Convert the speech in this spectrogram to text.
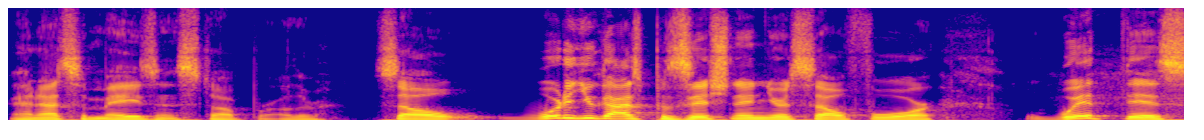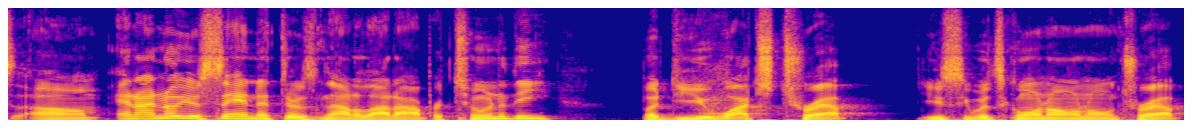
And that's amazing stuff, brother. So what are you guys positioning yourself for with this? Um, and I know you're saying that there's not a lot of opportunity, but do you watch Trepp? Do you see what's going on on Trepp?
